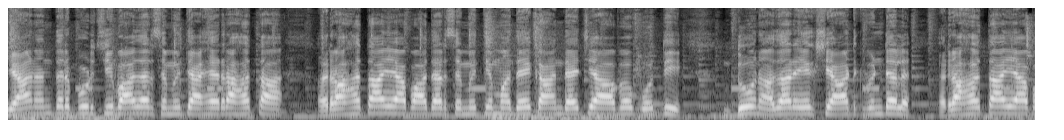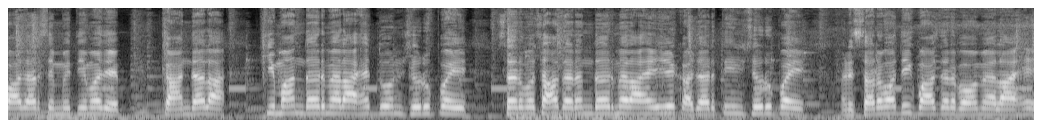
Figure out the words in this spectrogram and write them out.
यानंतर पुढची बाजार समिती आहे राहता. राहता या बाजार समितीमध्ये कांद्याची आवक होती दोन हजार एकशे आठ क्विंटल. राहता या बाजार समितीमध्ये कांद्याला किमान दर मिळाला आहे दोनशे रुपये सर्वसाधारण दर मिळाला आहे एक हजार तीनशे रुपये आणि सर्वाधिक बाजारभाव मिळाला आहे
